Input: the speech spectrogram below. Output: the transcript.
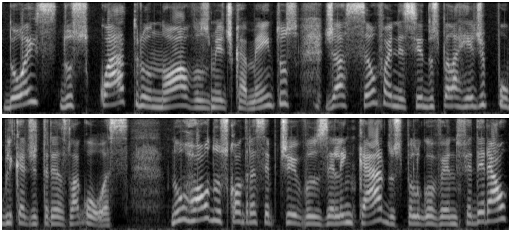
Dois dos quatro novos medicamentos já são fornecidos pela rede pública de Três Lagoas. No rol dos contraceptivos elencados pelo governo federal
